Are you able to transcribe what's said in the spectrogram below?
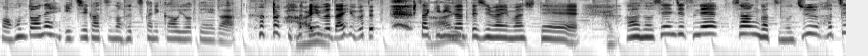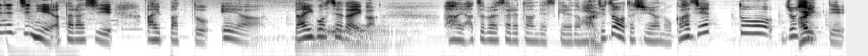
まあ本当はね1月の2日に買う予定が だいぶだいぶ先になってしまいまして、はい、あの先日ね3月の18日に新しい iPad Air 第5世代がはい、発売されたんですけれども、はい、実は私あのガジェット女子って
